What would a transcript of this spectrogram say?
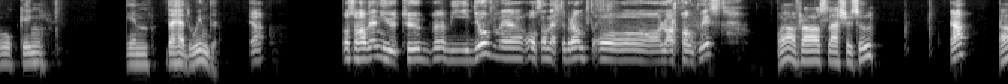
Walking in the headwind. Ja. Og så har vi en YouTube-video med Åsa Nettebrandt og Lars Palmquist. Å ja, fra Slash Zoo. Ja. Ja.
